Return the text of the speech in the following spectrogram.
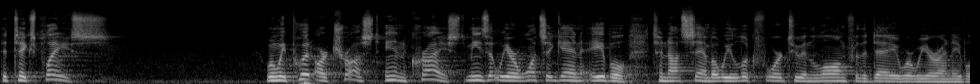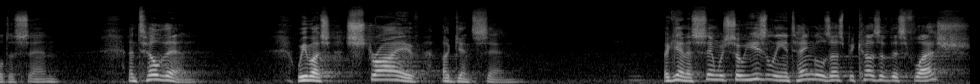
that takes place, when we put our trust in Christ, means that we are once again able to not sin, but we look forward to and long for the day where we are unable to sin. Until then, we must strive against sin. Again, a sin which so easily entangles us because of this flesh.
